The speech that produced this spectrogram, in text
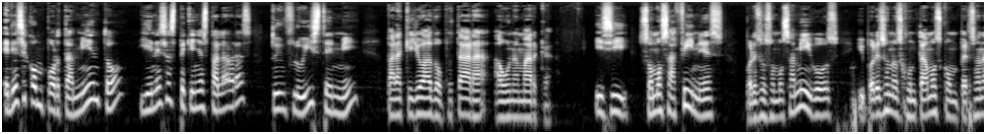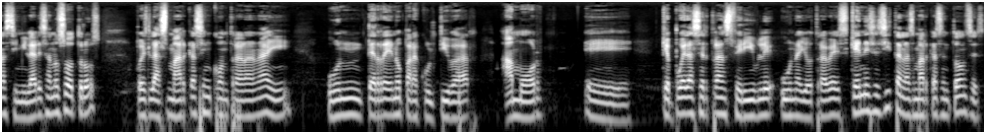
En ese comportamiento y en esas pequeñas palabras, tú influiste en mí para que yo adoptara a una marca. Y si somos afines por eso somos amigos y por eso nos juntamos con personas similares a nosotros, pues las marcas encontrarán ahí un terreno para cultivar amor eh, que pueda ser transferible una y otra vez. ¿Qué necesitan las marcas entonces?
